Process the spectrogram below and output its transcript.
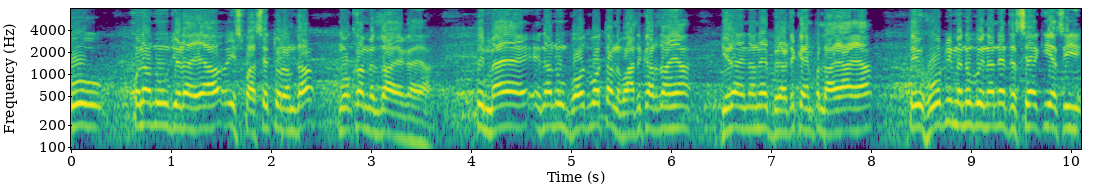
ਉਹ ਉਹਨਾਂ ਨੂੰ ਜਿਹੜਾ ਆ, ਇਸ ਪਾਸੇ ਤੁਰਨ ਦਾ ਮੌਕਾ ਮਿਲਦਾ ਹੈਗਾ ਆ। ਤੇ ਮੈਂ ਇਹਨਾਂ ਨੂੰ ਬਹੁਤ ਬਹੁਤ ਧੰਨਵਾਦ ਕਰਦਾ ਆ, ਜਿਹੜਾ ਇਹਨਾਂ ਨੇ ਬਲੱਡ ਕੈਂਪ ਲਾਇਆ ਆ। ਤੇ ਹੋਰ ਵੀ ਮੈਨੂੰ ਇਹਨਾਂ ਨੇ ਦੱਸਿਆ ਕਿ ਅਸੀਂ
